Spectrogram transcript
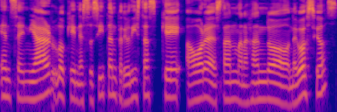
enseñar lo que necesitan periodistas que ahora están manejando negocios.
